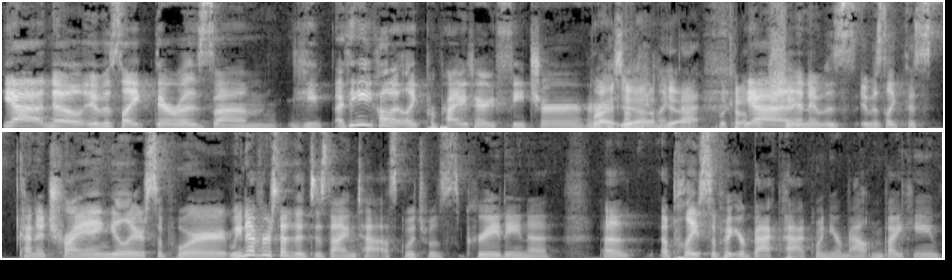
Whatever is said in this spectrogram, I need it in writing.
Yeah, no, it was like there was um he I think he called it like proprietary feature or Right, something yeah, like yeah, that. the kind of, like, yeah, shape. and it was it was like this kind of triangular support. We never said the design task, which was creating a a, a place to put your backpack when you're mountain biking.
